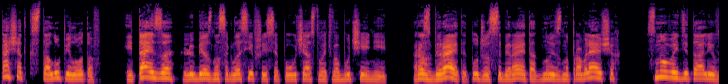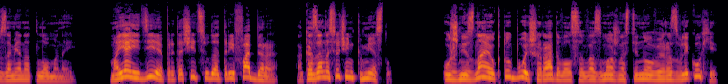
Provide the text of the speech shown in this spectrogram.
тащат к столу пилотов, и Тайза, любезно согласившийся поучаствовать в обучении, разбирает и тут же собирает одну из направляющих с новой деталью взамен отломанной. Моя идея притащить сюда три фаббера оказалась очень к месту. Уж не знаю, кто больше радовался возможности новой развлекухи,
